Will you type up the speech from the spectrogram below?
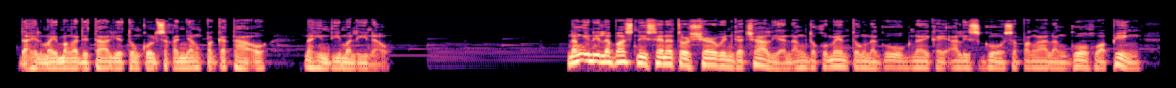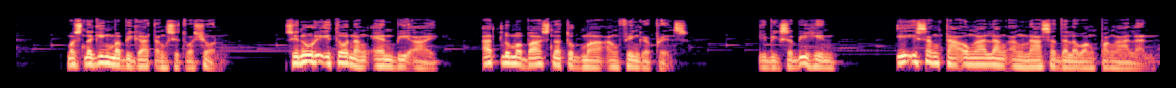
dahil may mga detalye tungkol sa kanyang pagkatao na hindi malinaw. Nang inilabas ni Senator Sherwin Gatchalian ang dokumentong nag-uugnay kay Alice Go sa pangalang Go Huaping, mas naging mabigat ang sitwasyon. Sinuri ito ng NBI at lumabas na tugma ang fingerprints. Ibig sabihin, iisang tao nga lang ang nasa dalawang pangalan.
